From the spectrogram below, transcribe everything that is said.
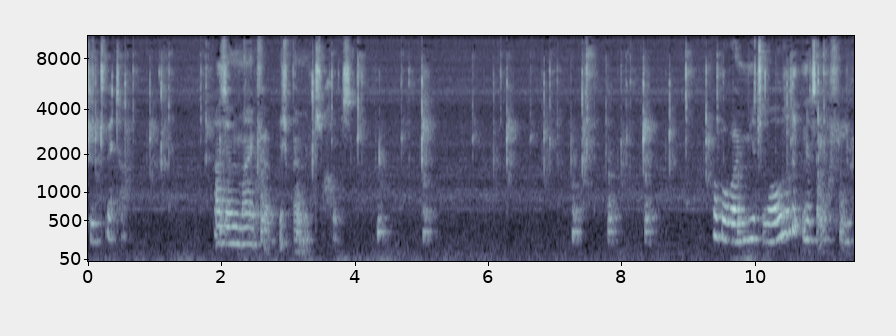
Shitwetter. Also in Minecraft, nicht bei mir zu Hause. Aber bei mir zu Hause regnet es auch viel.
